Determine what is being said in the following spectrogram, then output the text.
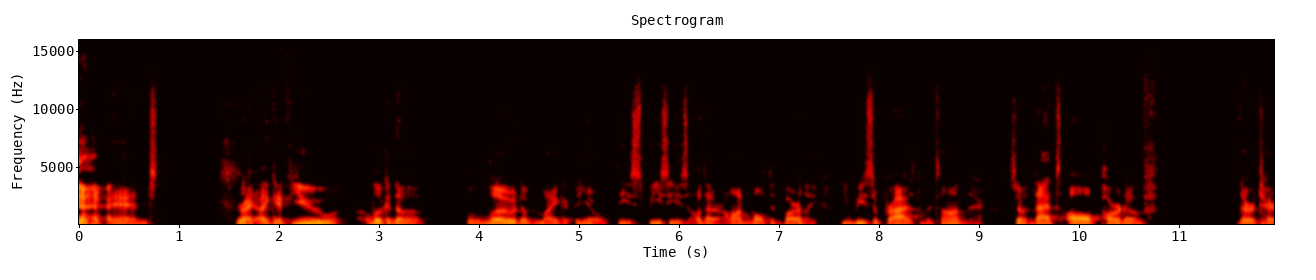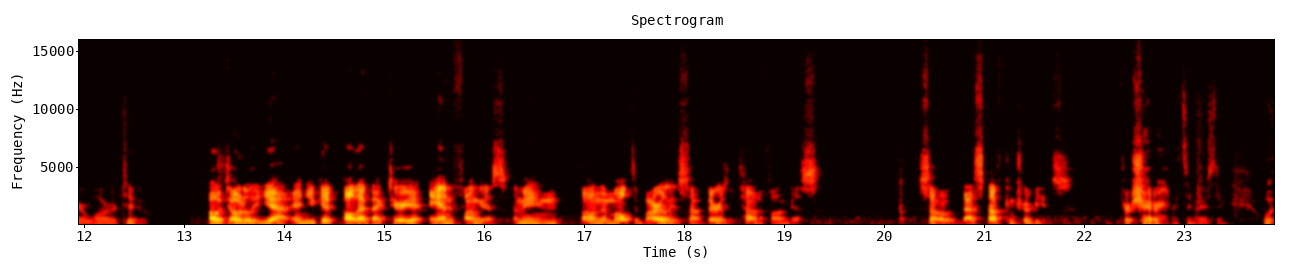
and right like if you look at the load of my you know these species that are on malted barley you'd be surprised what's on there so that's all part of their terroir too. Oh, totally. Yeah. And you get all that bacteria and fungus. I mean, on the malted barley and stuff, there's a ton of fungus. So that stuff contributes for sure. That's interesting. Well,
